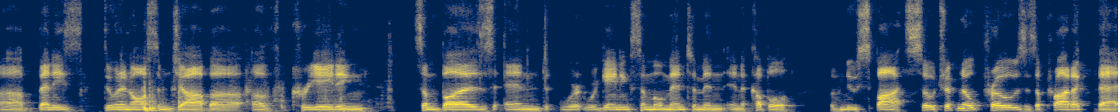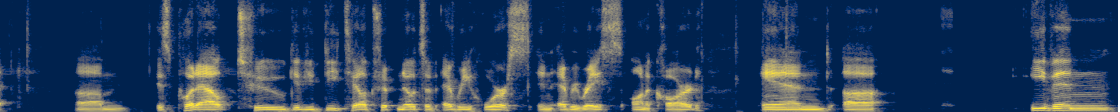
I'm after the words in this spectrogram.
uh, Benny's doing an awesome job uh, of creating some buzz, and we're, we're gaining some momentum in, in a couple of new spots. So TripNote Pros is a product that um, is put out to give you detailed trip notes of every horse in every race on a card, and uh, even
